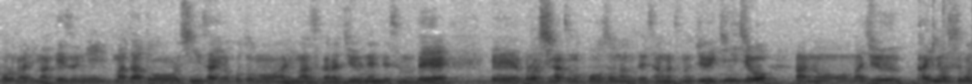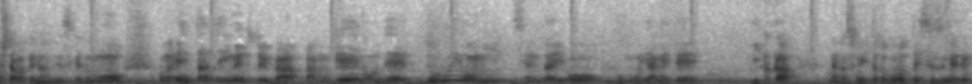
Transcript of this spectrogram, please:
コロナに負けずにまたあと震災のこともありますから10年ですので、えーこれは4月の放送なので3月の11日をあの、まあ、10回目を過ごしたわけなんですけどもこのエンターテインメントというかあの芸能でどのように仙台をこう盛り上げていくかなんかそういったところってスズメで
